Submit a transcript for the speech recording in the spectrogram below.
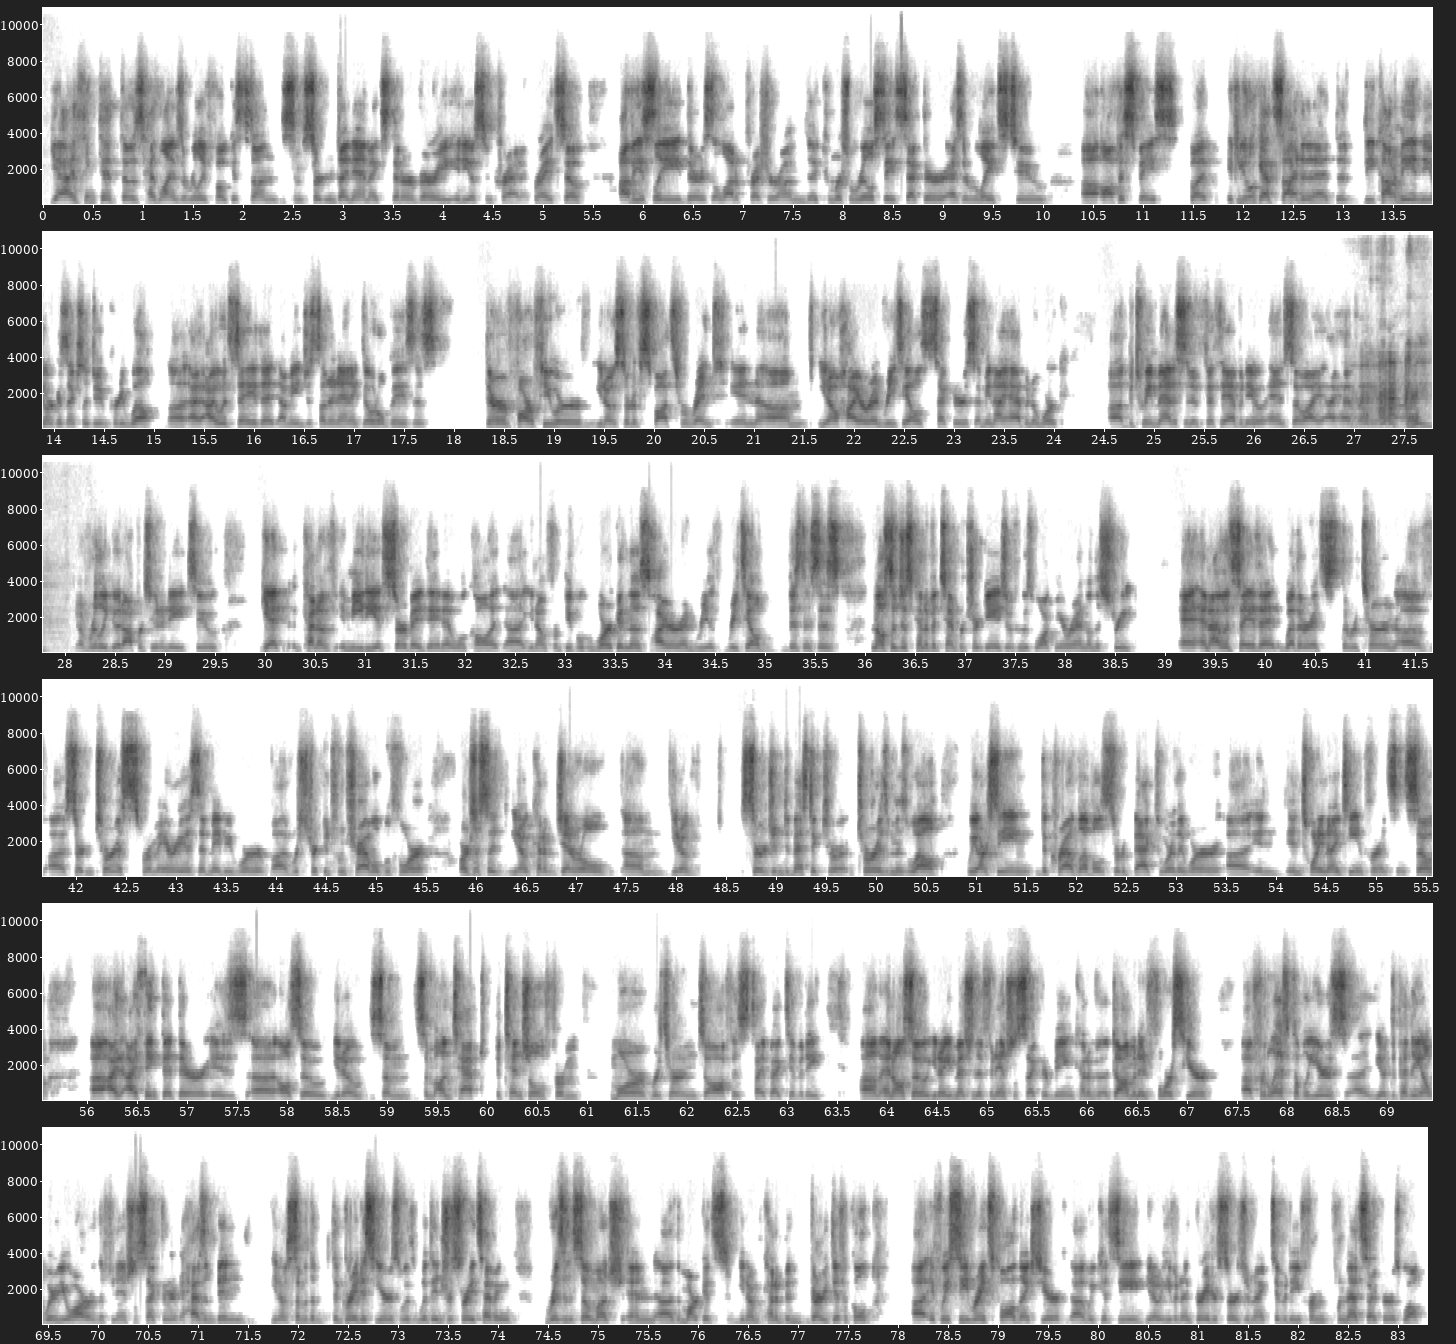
Yeah, I think that those headlines are really focused on some certain dynamics that are very idiosyncratic, right? So, obviously, there's a lot of pressure on the commercial real estate sector as it relates to uh, office space. But if you look outside of that, the, the economy in New York is actually doing pretty well. Uh, I, I, would say that, I mean, just on an anecdotal basis, there are far fewer, you know, sort of spots for rent in, um, you know, higher end retail sectors. I mean, I happen to work uh, between Madison and Fifth Avenue, and so I, I have a, a, really good opportunity to get kind of immediate survey data, we'll call it, uh, you know, from people who work in those higher end re- retail businesses, and also just kind of a temperature gauge of who's walking around on the street. And, and I would say that whether it's the return of uh, certain tourists from areas that maybe were uh, restricted from travel before, or just a you know kind of general um, you know surge in domestic tur- tourism as well, we are seeing the crowd levels sort of back to where they were uh, in in 2019, for instance. So. Uh, I, I, think that there is uh, also, you know, some some untapped potential from more return to office type activity, um, and also, you know, you mentioned the financial sector being kind of a dominant force here. Uh, for the last couple of years, uh, you know, depending on where you are in the financial sector, it hasn't been, you know, some of the, the greatest years with with interest rates having risen so much and uh, the markets, you know, kind of been very difficult. Uh, if we see rates fall next year, uh, we could see, you know, even a greater surge in activity from from that sector as well.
